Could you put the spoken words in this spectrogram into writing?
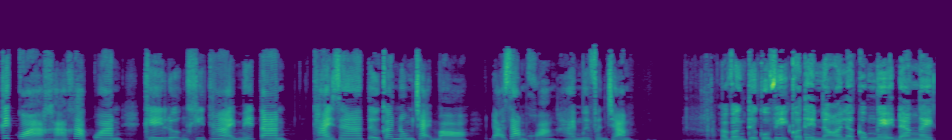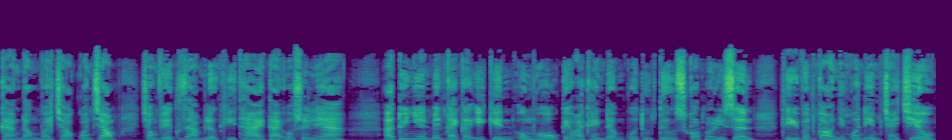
Kết quả khá khả quan khi lượng khí thải metan thải ra từ các nông trại bò đã giảm khoảng 20%. À, vâng, thưa quý vị, có thể nói là công nghệ đang ngày càng đóng vai trò quan trọng trong việc giảm lượng khí thải tại Australia. À, tuy nhiên, bên cạnh các ý kiến ủng hộ kế hoạch hành động của Thủ tướng Scott Morrison thì vẫn còn những quan điểm trái chiều.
